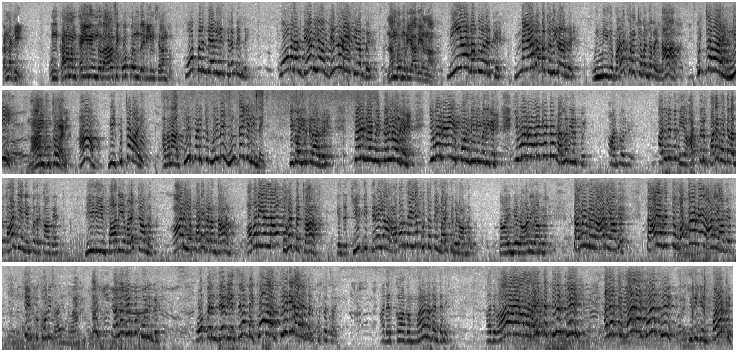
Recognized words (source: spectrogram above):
கண்ணகி உன் கணவன் கையில் இருந்தது அரசி கோப்பெருந்தேவியின் சிலம்பு. கோப்பெருந்தேவியின் சிலம்பில்லை. கோவலன் தேவியாம் என்னுடைய சிலம்பு. நம்ப முடியாது என்னால். நீயா நம்புவதற்கு உன்னையா நம்ப சொல்லுகிறார்கள். உன் மீது வழக்குரைக்க வந்தவள் நான். குற்றவாளி நீ. நான் குற்றவாளி. ஆம் நீ குற்றவாளி. அதனால் தீர்ப்பளிக்கும் உரிமை உன் கையில் இல்லை. இதோ இருக்கிறார்கள். பெருங்கண்மை பெரியவர்கள். இவர்களே இப்போது நீதிபதிகள். இவர்களோட கேட்டும் நல்ல தீர்ப்பு. ஆன்றோர்களே அறிவுமிகு ஆட்பெரும் படை கொண்டவன் பாண்டியன் என்பதற்காக நீதியின் பாதையை வளைக்காமல் ஆரிய படை கடந்தான். அவனையெல்லாம் புகழ் பெற்றான் என்ற கீர்த்தி திரையால் அவன் செய்த குற்றத்தை மறைத்து விடாமல் தாய் மேல் ஆணையாக தமிழ் மேல் ஆணையாக தாயகத்து மக்கள் மேல் ஆணையாக தீர்ப்பு கோருங்கள். நல்ல தீர்ப்பு கோருங்கள். ஓப்பெருந்தேவியின் சிலம்பை கோவலன் திருடினார் என்பது குற்றச்சாட்டு. அதற்காக மரண தண்டனை. அது ஆராயாமல் அளித்த தீர்ப்பு அதற்கு மன்னன் பொறுப்பு. இது என் பழக்கு.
